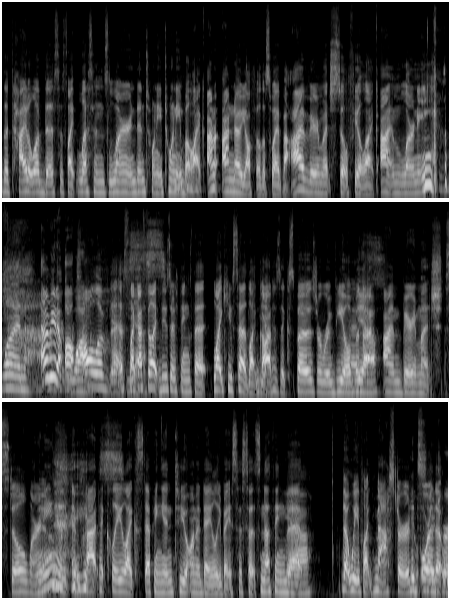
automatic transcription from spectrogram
the title of this is like lessons learned in 2020, but like I, I know y'all feel this way, but I very much still feel like I am learning. One. I mean, all, all of this. Yes. Like, I feel like these are things that, like you said, like God has exposed or revealed, but Yeah. that I'm very much still learning Yeah. and, and Yes. practically like stepping into on a daily basis. So it's nothing Yeah. that that we've like mastered It's or so that true.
